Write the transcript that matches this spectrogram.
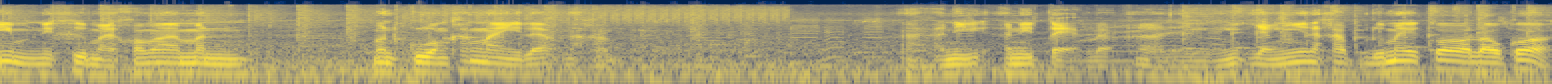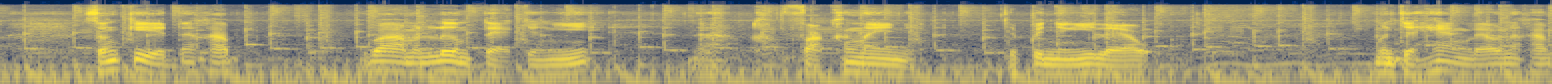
นิ่มนี่คือหมายความว่ามันมันกลวงข้างในแล้วนะครับอันนี้อันนี้แตกแล้วออย่างนี้อย่างนี้นะครับ หรือไม่ก็เราก็สังเกตนะครับ ว่ามันเริ่มแตกอย่างนี้นะฝักข้างในเนี่ย จะเป็นอย่างนี้แล้ว มันจะแห้งแล้วนะครับ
